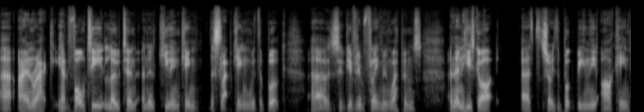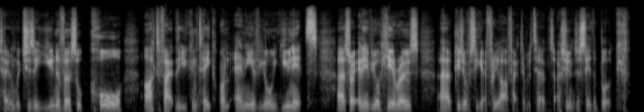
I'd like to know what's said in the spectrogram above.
uh, Ionrach. He had Volty, Lotann, and then Keeling King, the Slap King with the book, uh, so giving him flaming weapons. And then he's got uh, sorry, the book being the Arcane Tome, which is a universal core artifact that you can take on any of your units, uh, sorry, any of your heroes, because uh, you obviously get a free artifact every turn. So I shouldn't just say the book.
